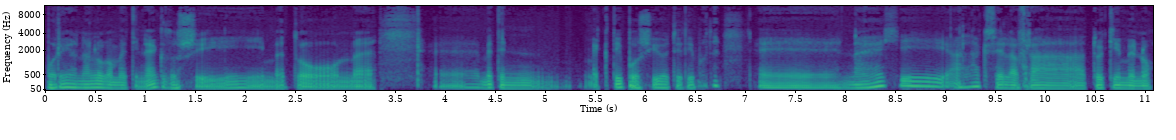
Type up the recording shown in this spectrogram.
μπορεί ανάλογα με την έκδοση ή με, τον, ε, ε, με την εκτύπωση ή οτιδήποτε να έχει αλλάξει ελαφρά το κείμενο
